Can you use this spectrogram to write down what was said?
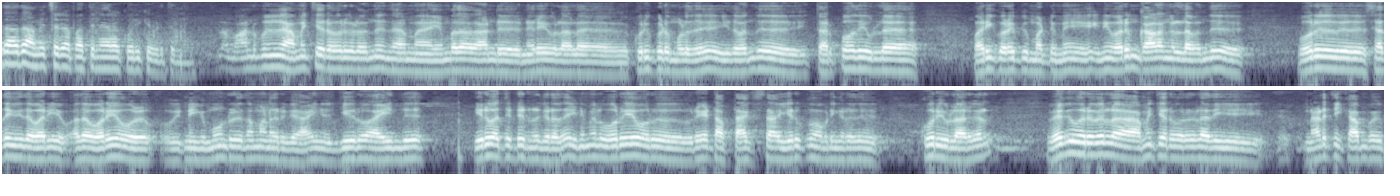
ஏதாவது அமைச்சரை பார்த்து நேரம் கோரிக்கை விடுத்திருந்தீங்க? மாண்புமிகு அமைச்சர் அவர்கள் வந்து இந்த நம்ம எண்பதாவது ஆண்டு நிறைவுகளால் குறிப்பிடும் பொழுது இது வந்து தற்போதைய உள்ள வரி குறைப்பு மட்டுமே. இனி வரும் காலங்களில் வந்து ஒரு சதவீத வரி அதாவது ஒரே ஒரு இன்னைக்கு மூன்று விதமான இருக்கு. ஜீரோ ஐந்து இருபத்தெட்டுன்னு இருக்கிறது இனிமேல் ஒரே ஒரு ரேட் ஆஃப் டாக்ஸ் தான் இருக்கும் அப்படிங்கிறது கூறியுள்ளார்கள். வெகு விரைவில் அமைச்சர் அவர்கள் அதை நடத்தி காண்பி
